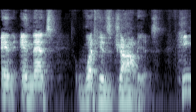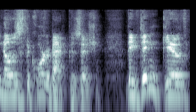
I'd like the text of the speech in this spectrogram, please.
And, and that's what his job is. He knows the quarterback position. They didn't give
